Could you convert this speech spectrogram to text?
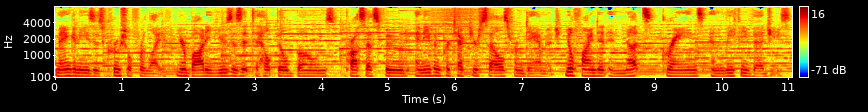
Manganese is crucial for life. Your body uses it to help build bones, process food, and even protect your cells from damage. You'll find it in nuts, grains, and leafy veggies.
